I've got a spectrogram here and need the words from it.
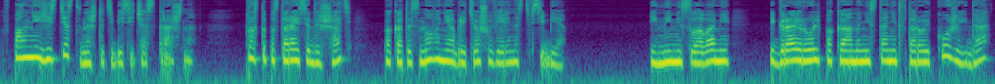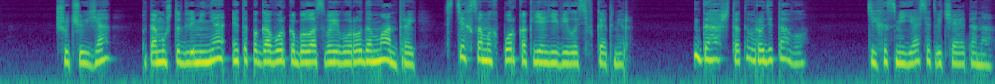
Вполне естественно, что тебе сейчас страшно. Просто постарайся дышать, пока ты снова не обретешь уверенность в себе. Иными словами, играй роль, пока она не станет второй кожей, да? Шучу я, потому что для меня эта поговорка была своего рода мантрой с тех самых пор, как я явилась в Кэтмир. Да, что-то вроде того. Тихо смеясь, отвечает она.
